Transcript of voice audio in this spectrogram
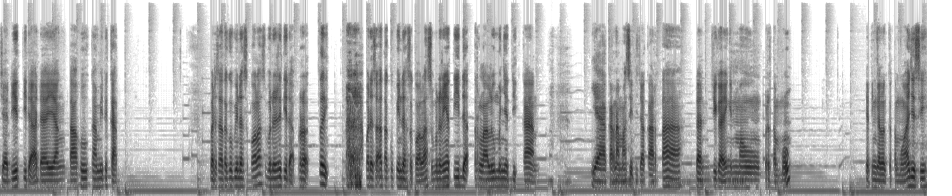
jadi tidak ada yang tahu kami dekat. Pada saat aku pindah sekolah sebenarnya tidak per, pada saat aku pindah sekolah sebenarnya tidak terlalu menyedihkan. Ya karena masih di Jakarta dan jika ingin mau bertemu ya tinggal ketemu aja sih.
